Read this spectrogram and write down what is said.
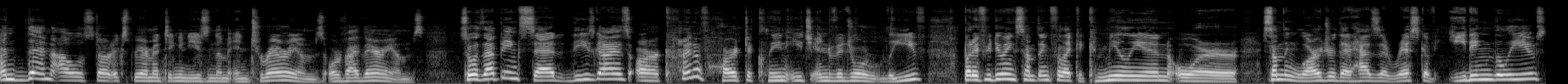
and then I will start experimenting and using them in terrariums or vivariums. So with that being said, these guys are kind of hard to clean each individual leaf, but if you're doing something for like a chameleon or something larger that has a risk of eating the leaves,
